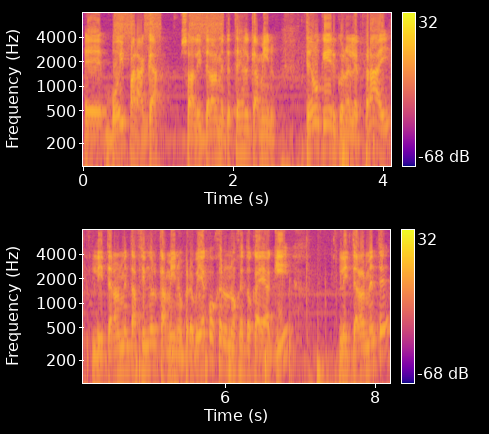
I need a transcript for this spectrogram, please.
eh, Voy para acá O sea, literalmente, este es el camino Tengo que ir con el spray Literalmente haciendo el camino Pero voy a coger un objeto que hay aquí Literalmente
